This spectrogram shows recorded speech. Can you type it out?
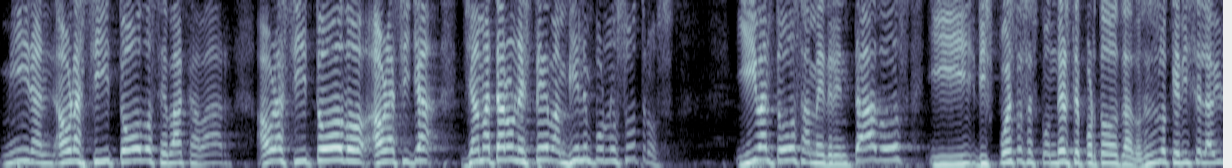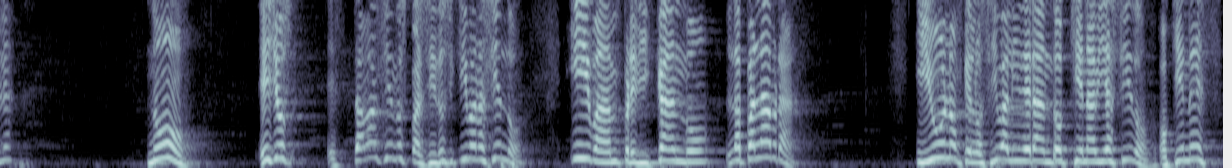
miran, ahora sí todo se va a acabar. Ahora sí todo, ahora sí ya, ya mataron a Esteban, vienen por nosotros. Y iban todos amedrentados y dispuestos a esconderse por todos lados. ¿Eso es lo que dice la Biblia? No, ellos estaban siendo esparcidos y ¿qué iban haciendo? Iban predicando la palabra. Y uno que los iba liderando, ¿quién había sido? ¿O quién es?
